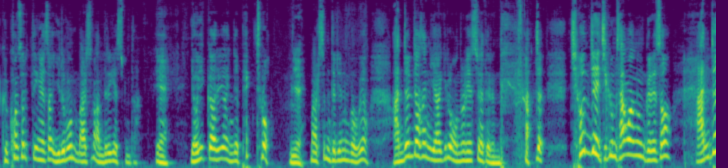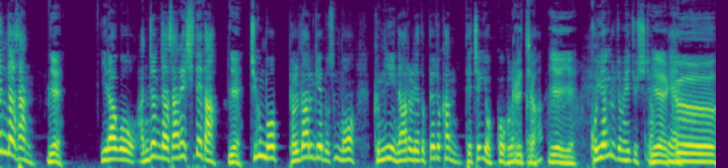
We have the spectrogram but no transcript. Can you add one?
그 컨설팅 회사 이름은 말씀 안 드리겠습니다. 예. 여기까지가 이제 팩트로 예. 말씀드리는 거고요. 안전자산 이야기를 오늘 했어야 되는데 현재 지금 상황은 그래서 안전자산 예. 이라고 안전자산의 시대다. 예. 지금 뭐 별다르게 무슨 뭐 금리 인하를 해도 뾰족한 대책이 없고 그러니까. 그렇죠. 예, 예. 그 이야기를 좀 해주시죠. 예, 예. 그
